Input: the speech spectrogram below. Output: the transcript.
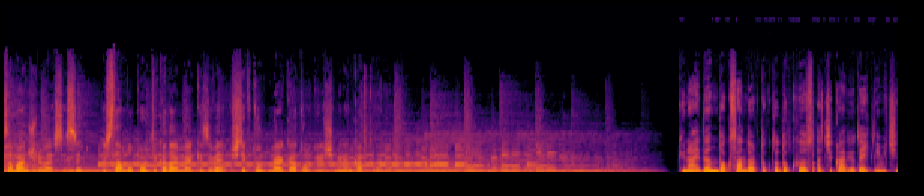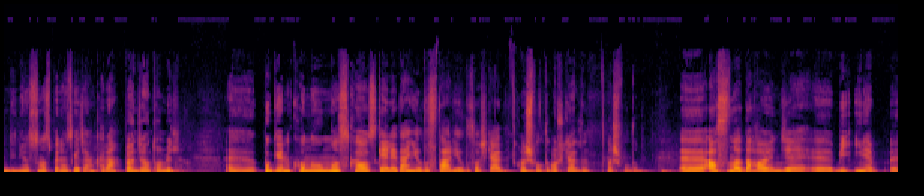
Sabancı Üniversitesi, İstanbul Politikalar Merkezi ve Stiftung Mercator girişiminin katkılarıyla. Günaydın 94.9 Açık Radyo'da iklim için dinliyorsunuz. Ben Özge Can Kara. Ben Can Tombil. Ee, bugün konuğumuz Kaos GL'den Yıldız Tar. Yıldız hoş geldin. Hoş bulduk. Hoş geldin. Hoş buldum. Ee, aslında daha önce e, bir yine e,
